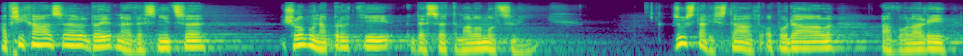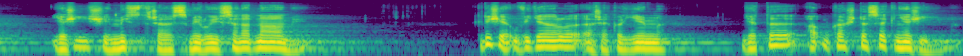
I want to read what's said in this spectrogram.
a přicházel do jedné vesnice, šlo mu naproti deset malomocných. Zůstali stát opodál a volali Ježíši mistře, smiluj se nad námi. Když je uviděl, řekl jim, jděte a ukažte se kněžím.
